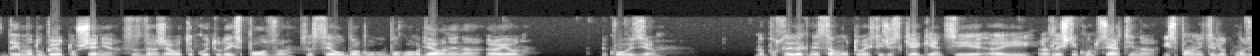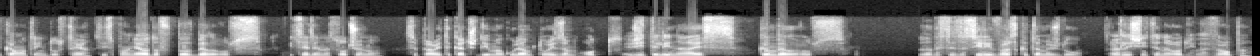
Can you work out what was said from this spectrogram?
да има добри отношения с държавата, които да използва с цел облагородяване на района. Какво визирам? Напоследък не само туристически агенции, а и различни концерти на изпълнители от музикалната индустрия се изпълняват в Беларус и целенасочено се прави така, че да има голям туризъм от жители на ЕС към Беларус, за да се засили връзката между различните народи в Европа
